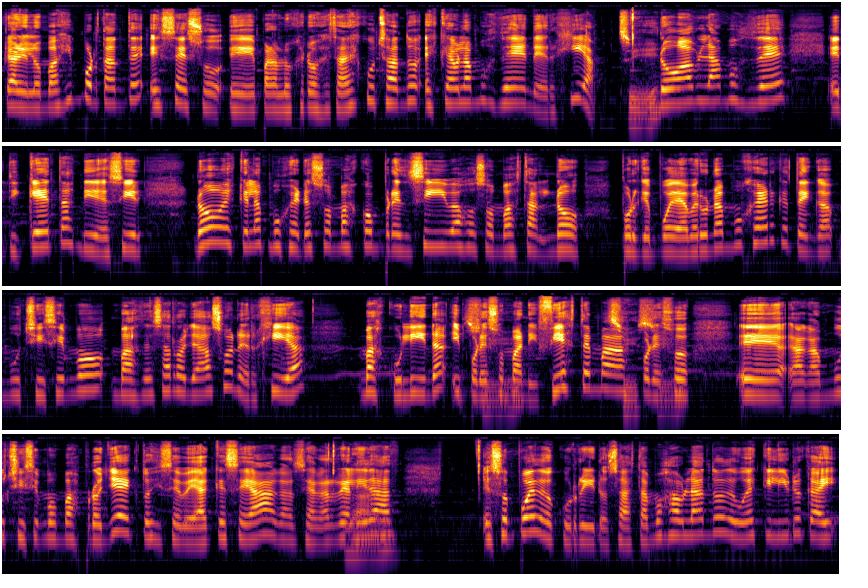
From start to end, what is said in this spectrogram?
Claro, y lo más importante es eso, eh, para los que nos están escuchando, es que hablamos de energía. No hablamos de etiquetas ni decir, no, es que las mujeres son más comprensivas o son más tal. No, porque puede haber una mujer que tenga muchísimo más desarrollada su energía masculina y por eso manifieste más, por eso eh, hagan muchísimos más proyectos y se vea que se hagan, se hagan realidad. Eso puede ocurrir, o sea, estamos hablando de un equilibrio que hay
